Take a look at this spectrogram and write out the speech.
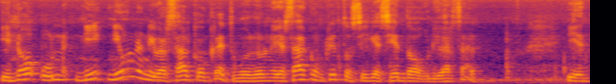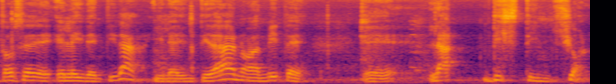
y no un, ni, ni un universal concreto, porque el universal concreto sigue siendo universal. Y entonces es la identidad, y la identidad nos admite eh, la distinción.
